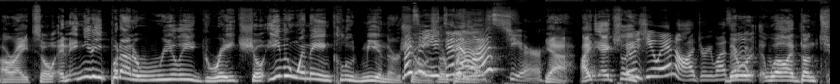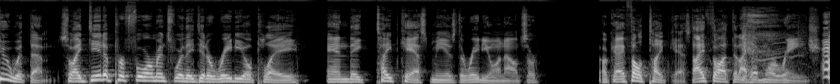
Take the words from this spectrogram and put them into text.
All right. So, and, and they put on a really great show, even when they include me in their shows. Listen, you did it great. last year. Yeah. I actually. It was you and Audrey, wasn't There were it? well, I've done two with them. So I did a performance where they did a radio play and they typecast me as the radio announcer. Okay, I felt typecast. I thought that I had more range.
